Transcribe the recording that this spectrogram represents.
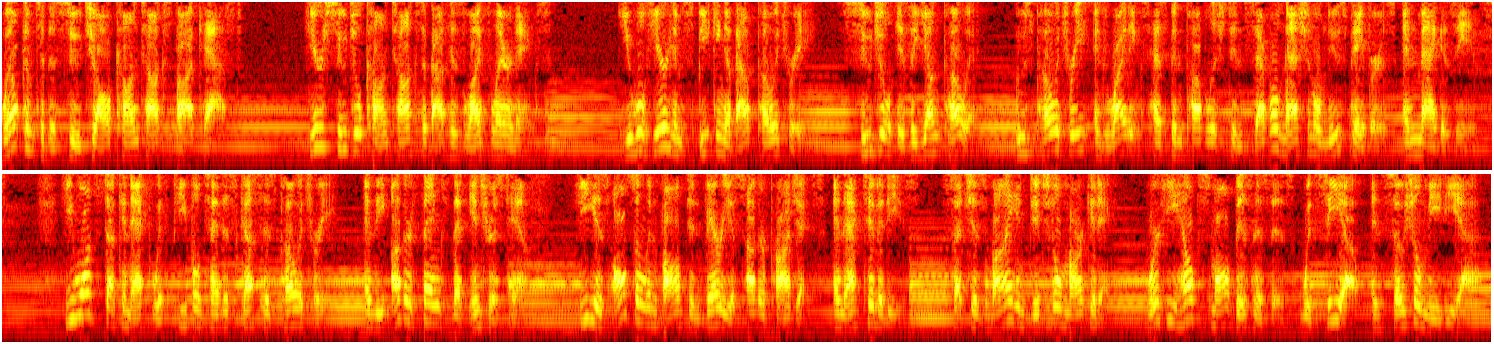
Welcome to the Sujal Khan Talks podcast. Here Sujal Khan talks about his life learnings. You will hear him speaking about poetry. Sujal is a young poet whose poetry and writings has been published in several national newspapers and magazines. He wants to connect with people to discuss his poetry and the other things that interest him. He is also involved in various other projects and activities, such as My and Digital Marketing, where he helps small businesses with SEO and social media.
